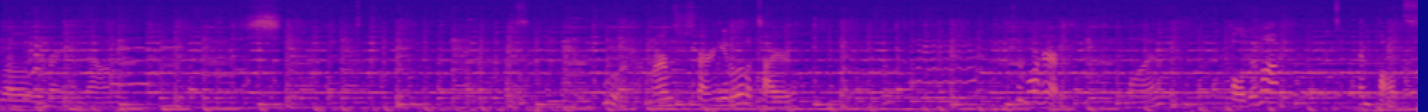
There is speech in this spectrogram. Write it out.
slowly bring them down. Ooh, arms are starting to get a little tired. Two more here. One, hold them up, and pulse.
